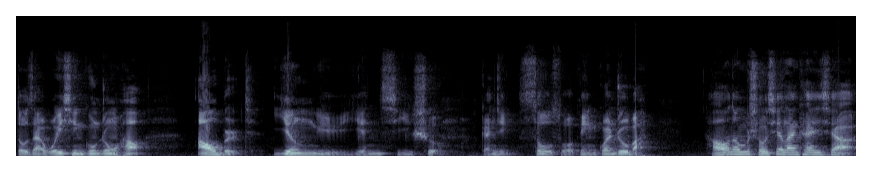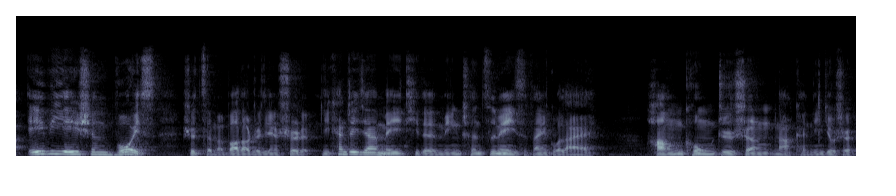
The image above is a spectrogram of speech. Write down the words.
都在微信公众号 Albert 英语研习社，赶紧搜索并关注吧。好，那我们首先来看一下 Aviation Voice 是怎么报道这件事的。你看这家媒体的名称，字面意思翻译过来，航空之声，那肯定就是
